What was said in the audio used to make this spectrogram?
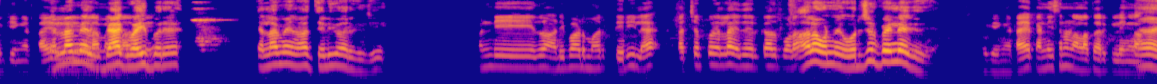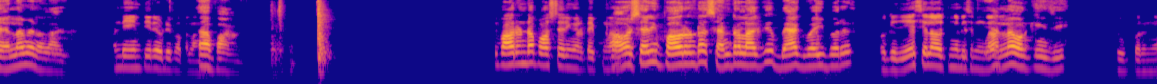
ஓகேங்க. டயர் எல்லாமே இருக்கு. பேக் வைப்பரு எல்லாமே நல்லா தெளிவா இருக்கு ஜி. வண்டி எதுவும் அடிபாடு மாதிரி தெரியல. டச்சப் எல்லாம் எதுவும் இருக்காது போல. அதெல்லாம் ஒண்ணு ஒரிஜினல் பெயின்லேயே இருக்குது. ஓகேங்க. டயர் கண்டிஷனும் நல்லா தான் இருக்கு இல்லைங்களா? ஆ, எல்லாமே நல்லா இருக்கு வண்டி இன்டீரியர் எப்படி ஆ பார்த்தலாம் பார்க்கலாம் பவர் உண்டா பவர் ஸ்டேரிங் ஒரு டைப்புங்களா பவர் ஷேரிங் பவர் உண்டா central lock back wiper okay AC எல்லாம் ஒர்க்கிங் கண்டிஷனுங்களா எல்லாம் ஒர்க்கிங் ஜி சூப்பருங்க.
